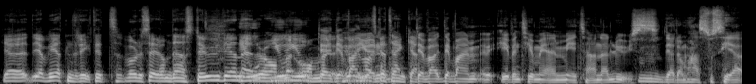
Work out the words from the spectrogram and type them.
jag, jag vet inte riktigt vad du säger om den studien eller om, om hur man ska en, tänka. Det var, det var en, även till och med en metaanalys där de har så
